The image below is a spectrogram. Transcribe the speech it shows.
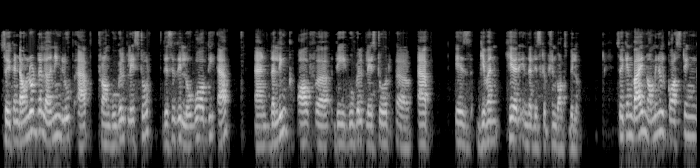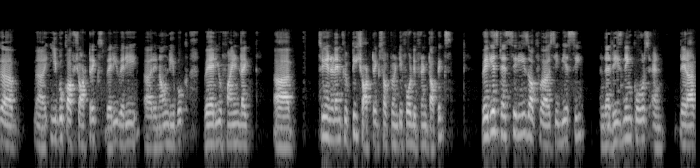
so you can download the Learning Loop app from Google Play Store. This is the logo of the app and the link of uh, the Google Play Store uh, app is given here in the description box below. So you can buy nominal costing uh, uh ebook of short tricks, very, very uh, renowned ebook where you find like uh, 350 short tricks of 24 different topics, various test series of CBSE and the reasoning course and there are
